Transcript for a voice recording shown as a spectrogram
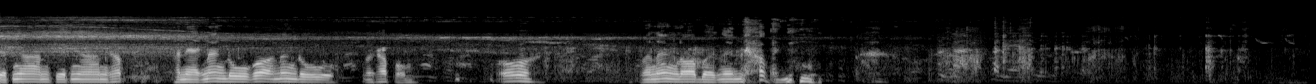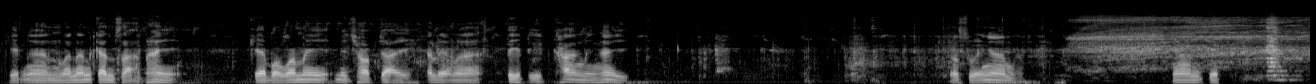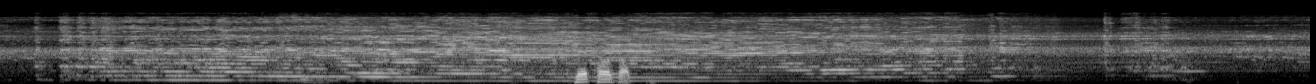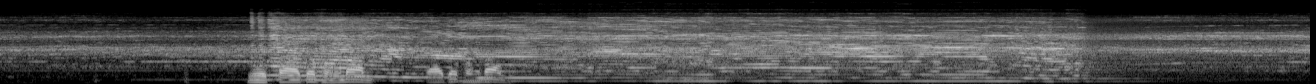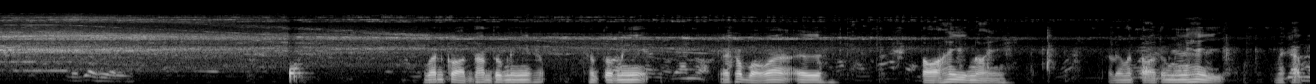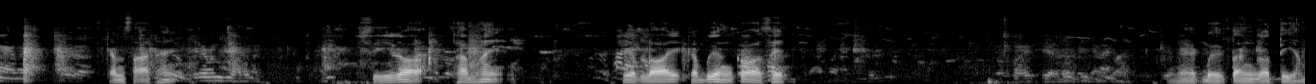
เก็บงานเก็บงานครับ แผนกนั่งดูก็นั่งดูนะครับผม โอ้มานั่งรอเบิกเงินครับเก็บงานวันนั้นกันศาสตร์ให้ แกบอกว่าไม่ไม่ชอบใจ ก็เลยมาติดอีกข้างหนึ่งให้ ก็สวยงามครับ งานเก็บ เคสโทรศัพท์นี่ตาเจ้าของบ้านตาเจ้าของบ้านวันก่อนทำตรงนี้ครับทำตรงนี้ แล้วเขาบอกว่า เออ ต่อให้อีกหน่อยก็เลยมาต่อตรงนี้ให้นะครับ กันสาดให้ สีก็ทำให้ เรียบร้อยกระเบื้องก็เสร็จแหกเบิกตังก็เตรียม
